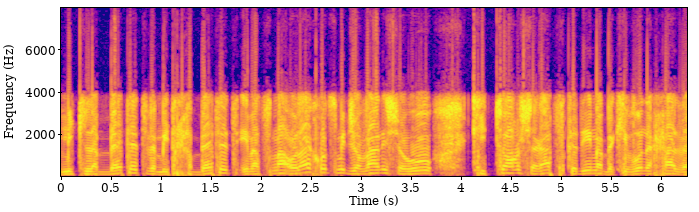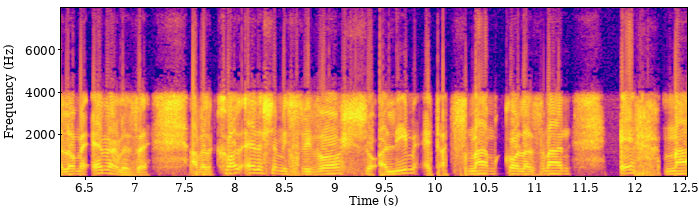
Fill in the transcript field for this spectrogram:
מתלבטת ומתחבטת עם עצמה, אולי חוץ מג'ובאני שהוא קיטור שרץ קדימה בכיוון אחד ולא מעבר לזה, אבל כל אלה שמסביבו שואלים את עצמם כל הזמן איך, מה,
